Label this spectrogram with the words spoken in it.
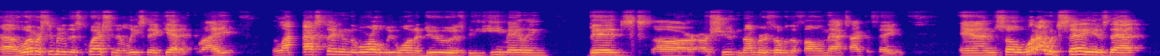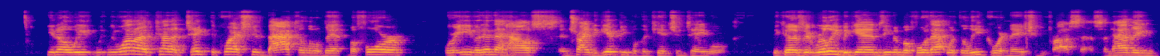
uh, whoever submitted this question, at least they get it, right? The last thing in the world we want to do is be emailing bids or, or shooting numbers over the phone, that type of thing. And so what I would say is that, you know, we, we want to kind of take the question back a little bit before we're even in the house and trying to get people the kitchen table because it really begins even before that with the lead coordination process and having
